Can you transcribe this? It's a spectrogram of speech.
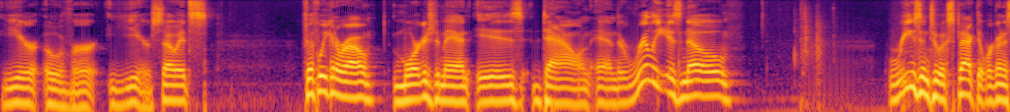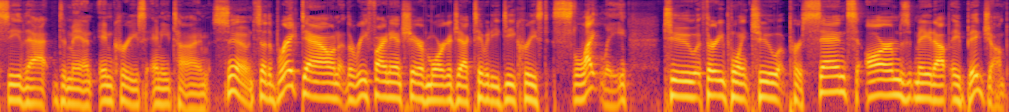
year over year. So it's fifth week in a row. Mortgage demand is down, and there really is no reason to expect that we're going to see that demand increase anytime soon. So the breakdown, the refinance share of mortgage activity decreased slightly to 30.2%. ARMs made up a big jump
